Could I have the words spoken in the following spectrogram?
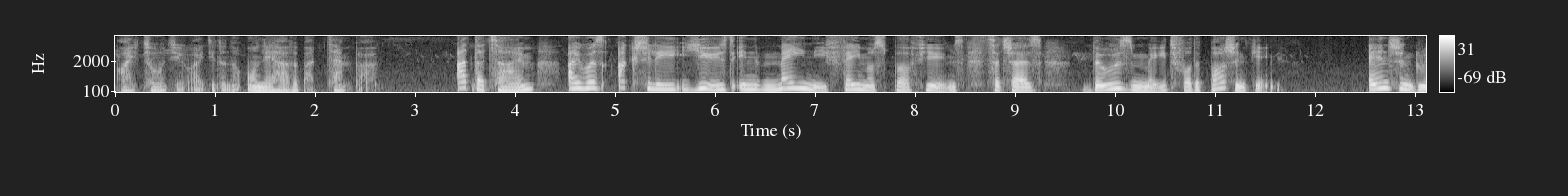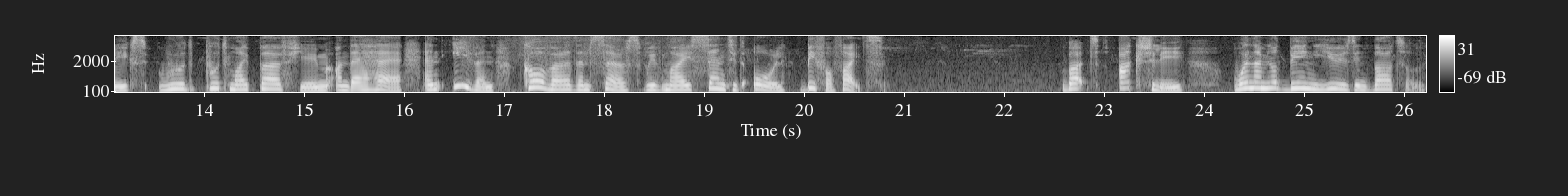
I told you I didn't only have a bad temper. At that time, I was actually used in many famous perfumes, such as those made for the Persian king. Ancient Greeks would put my perfume on their hair and even cover themselves with my scented oil before fights. But actually, when I'm not being used in battle,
